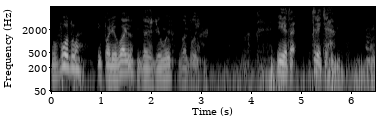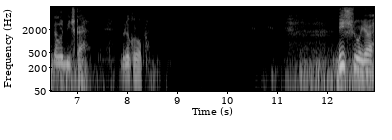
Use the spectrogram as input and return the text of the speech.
воду и поливаю дождевой водой. И это третья голубичка блюкроп. Еще я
